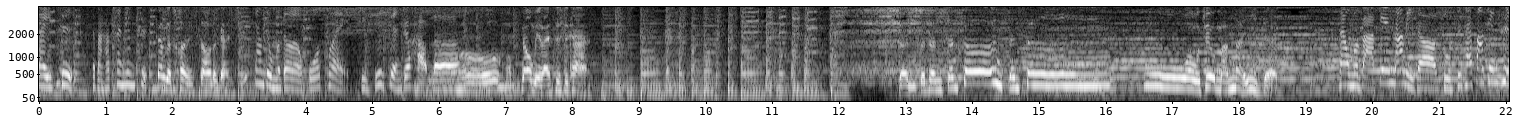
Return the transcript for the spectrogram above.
再一次再把它串进去，像个串烧的感觉。这样子，我们的火腿起司卷就好了。哦，那我们也来试试看。噔噔噔噔噔噔噔！哇，我觉得蛮满意的。那我们把便当里的主食材放进去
